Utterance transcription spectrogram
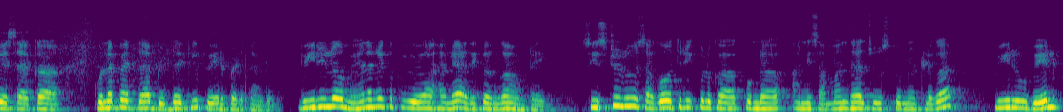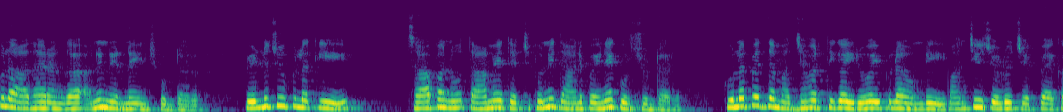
చేశాక కులపెద్ద బిడ్డకి పేరు పెడతాడు. వీరిలో మేనరికపు వివాహాలే అధికంగా ఉంటాయి. శిష్టులు సగోత్రీకులు కాకుండా అన్ని సంబంధాలు చూసుకున్నట్లుగా వీరు వేల్పుల ఆధారంగా అని నిర్ణయించుకుంటారు. పెళ్ళి చూపులకి చాపను తామే తెచ్చుకుని దానిపైనే కూర్చుంటారు. కులపెద్ద మధ్యవర్తిగా ఇరువైపులా ఉండి మంచి చెడు చెప్పాక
